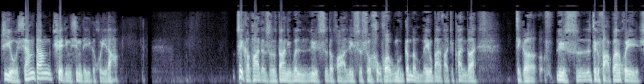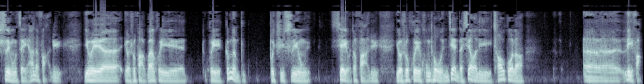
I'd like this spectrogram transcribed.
具有相当确定性的一个回答。最可怕的是，当你问律师的话，律师说 我我根本没有办法去判断。这个律师，这个法官会适用怎样的法律？因为，有时候法官会会根本不不去适用现有的法律，有时候会红头文件的效力超过了呃立法，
